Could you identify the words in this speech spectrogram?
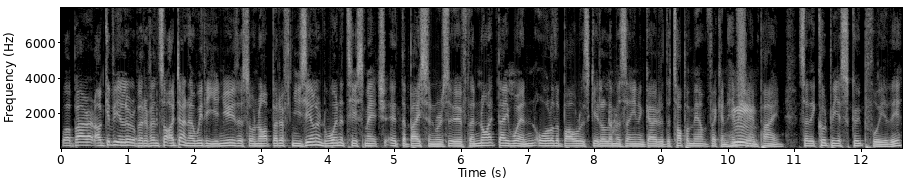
Well, Bharat, I'll give you a little bit of insight. I don't know whether you knew this or not, but if New Zealand win a test match at the Basin Reserve, the night they win, all of the bowlers get a limousine and go to the top of Mount Vic and have mm. champagne. So there could be a scoop for you there.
